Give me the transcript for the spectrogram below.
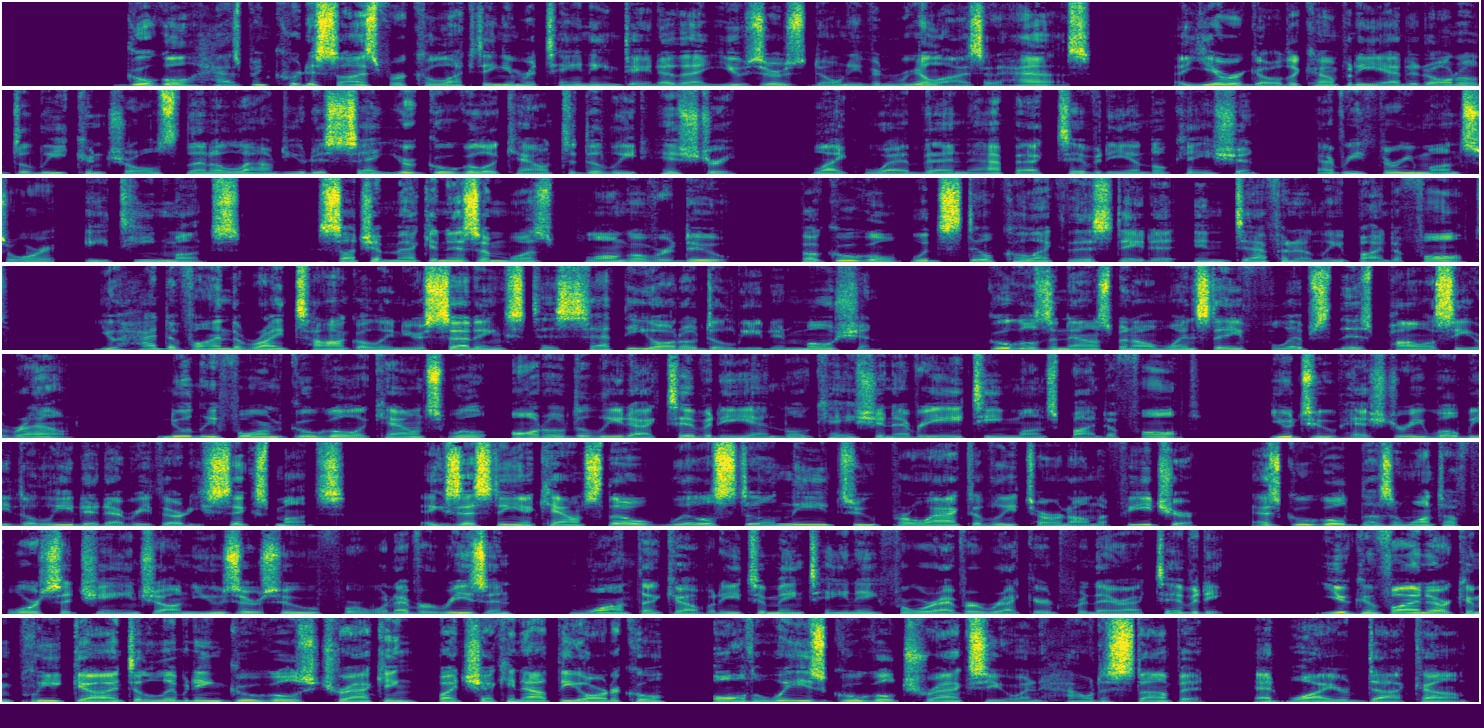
Google has been criticized for collecting and retaining data that users don't even realize it has. A year ago, the company added auto delete controls that allowed you to set your Google account to delete history, like web and app activity and location, every three months or 18 months. Such a mechanism was long overdue, but Google would still collect this data indefinitely by default. You had to find the right toggle in your settings to set the auto delete in motion. Google's announcement on Wednesday flips this policy around. Newly formed Google accounts will auto delete activity and location every 18 months by default. YouTube history will be deleted every 36 months. Existing accounts, though, will still need to proactively turn on the feature, as Google doesn't want to force a change on users who, for whatever reason, want the company to maintain a forever record for their activity. You can find our complete guide to limiting Google's tracking by checking out the article All the Ways Google Tracks You and How to Stop It at Wired.com.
